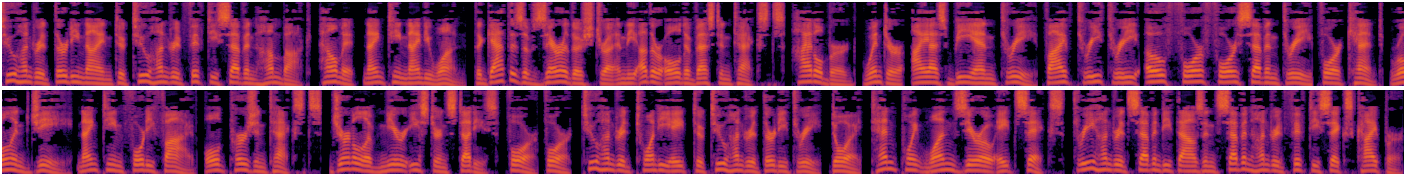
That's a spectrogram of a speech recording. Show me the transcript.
239–257 Humbach, Helmut 1991, The Gathas of Zarathustra and the Other Old Avestan Texts, Heidelberg, Winter, ISBN 3-533-04473-4 Kent, Roland G. 1945, Old Persian Texts, Journal of Near Eastern Studies, 4 4, 228–233, doi, 10.1086, 370756 Kuiper,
